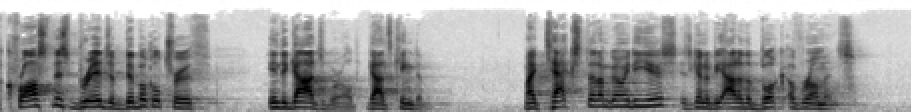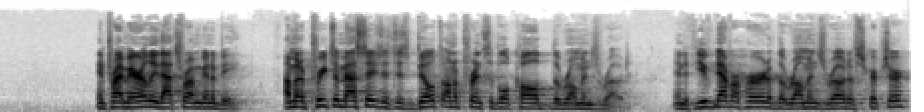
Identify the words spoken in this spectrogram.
across this bridge of biblical truth into God's world, God's kingdom. My text that I'm going to use is going to be out of the book of Romans. And primarily, that's where I'm going to be. I'm going to preach a message that's just built on a principle called the Romans Road. And if you've never heard of the Romans Road of Scripture,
